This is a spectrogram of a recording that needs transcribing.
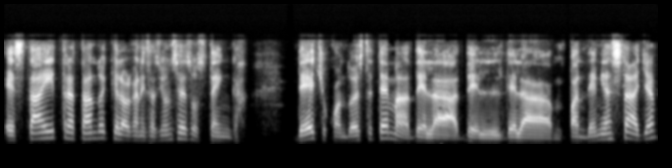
está ahí tratando de que la organización se sostenga. De hecho, cuando este tema de la, de la pandemia estalla,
